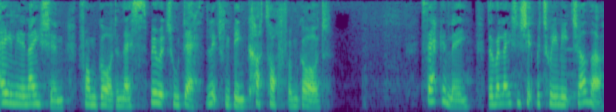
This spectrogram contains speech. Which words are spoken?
alienation from God and their spiritual death, literally being cut off from God. Secondly, the relationship between each other.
